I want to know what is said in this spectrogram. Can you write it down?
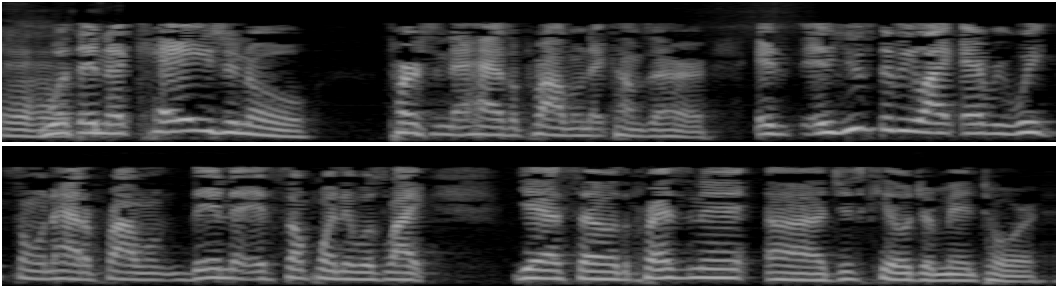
with an occasional person that has a problem that comes to her. It, it used to be like every week someone had a problem. Then at some point it was like, yeah, so the president uh just killed your mentor.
